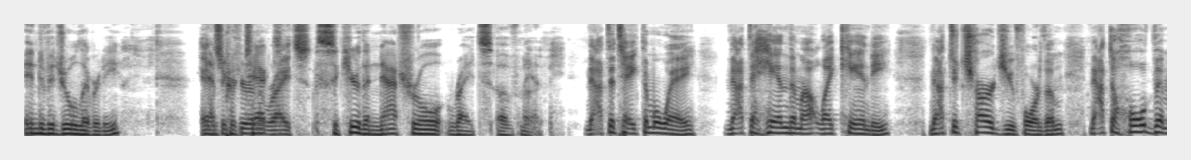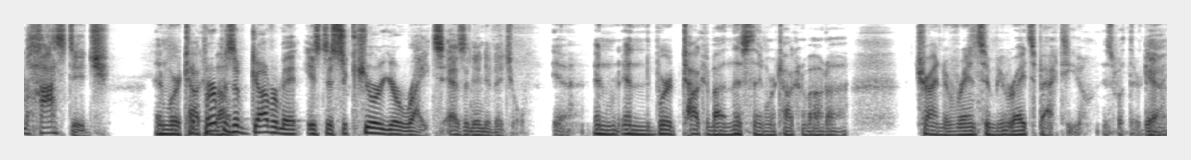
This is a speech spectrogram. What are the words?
individual liberty, And, And secure protect- the rights, secure the natural rights of man. not to take them away, not to hand them out like candy, not to charge you for them, not to hold them hostage. And we're talking The purpose about of government is to secure your rights as an individual. yeah, and and we're talking about in this thing we're talking about uh trying to ransom your rights back to you is what they're Yeah.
